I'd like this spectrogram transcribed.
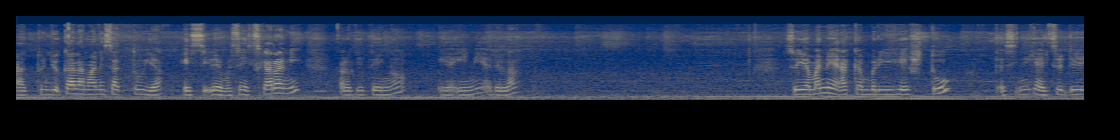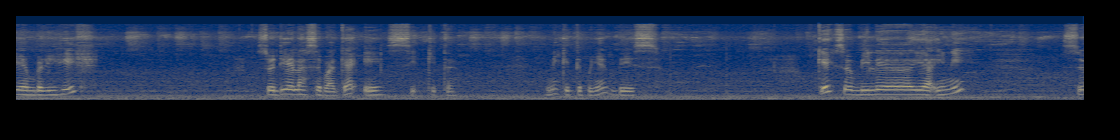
uh, tunjukkanlah mana satu yang acid dia. Maksudnya sekarang ni, kalau kita tengok, yang ini adalah So, yang mana yang akan beri H2 Kat sini kan, so dia yang beri H So, dia lah sebagai acid kita Ini kita punya base Okay, so bila yang ini So,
